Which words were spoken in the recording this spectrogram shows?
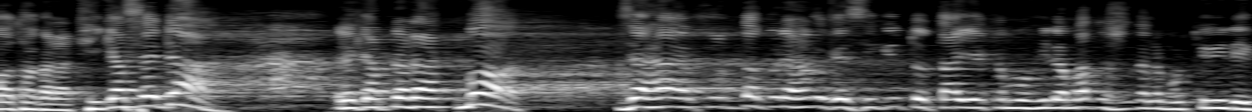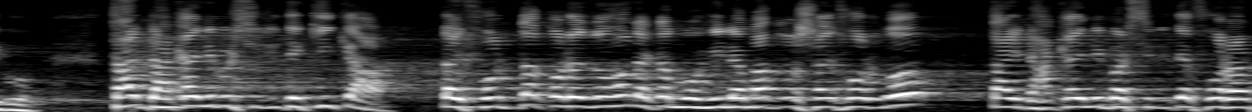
কথা করা ঠিক আছে এটা? এটা কি আপনারা একমত? যে হ্যাঁ ফর্দা করে হারো গেছি, কিন্তু তাই একটা মহিলা মাদ্রাসায় তাহলে ভর্তি হয়ে লিখব তাই ঢাকা ইউনিভার্সিটিতে কি কাম? তাই ফর্দা করে যখন একটা মহিলা মাদ্রাসায় পড়ব, তাই ঢাকা ইউনিভার্সিটিতে পড়ার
